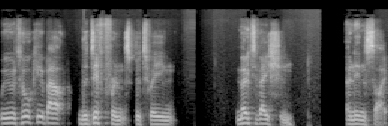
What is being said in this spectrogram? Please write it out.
we were talking about the difference between motivation and insight.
